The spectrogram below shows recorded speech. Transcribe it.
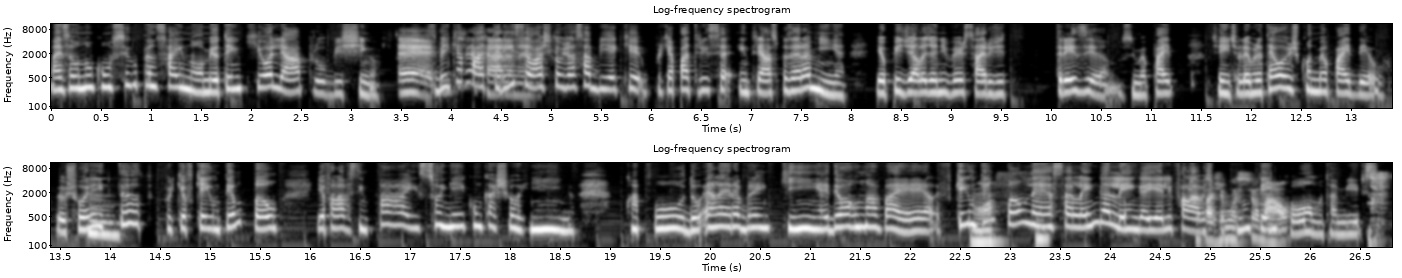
mas eu não consigo pensar em nome. Eu tenho que olhar pro bichinho. É, Se bem que a ver cara, Patrícia, né? eu acho que eu já sabia que. Porque a Patrícia, entre aspas, era minha. Eu pedi ela de aniversário de 13 anos. E meu pai. Gente, eu lembro até hoje quando meu pai deu. Eu chorei Hum. tanto, porque eu fiquei um tempão. E eu falava assim: pai, sonhei com um cachorrinho. Com a Poodle, ela era branquinha, e eu arrumava ela. Fiquei um Nossa. tempão nessa, lenga-lenga. E ele falava: tipo, não tem como, Tamires.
